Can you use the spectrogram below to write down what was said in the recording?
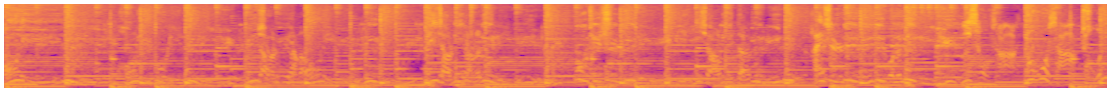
红鲤鱼，绿鲤鱼，红鲤不理绿鲤鱼。李小绿养了红鲤鱼，绿鲤鱼。李小丽养了绿鲤鱼，不知是绿鲤鱼比李小丽的绿鲤绿，还是绿鲤绿过了绿鲤鱼。你瞅啥？诱惑啥？瞅你咋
